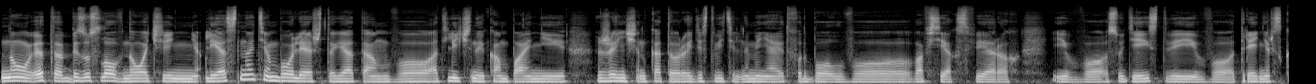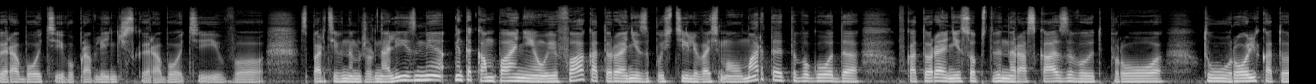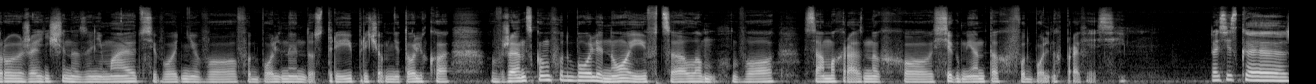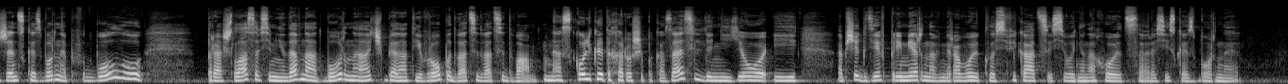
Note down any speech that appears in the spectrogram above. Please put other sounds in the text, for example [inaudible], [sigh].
Ну, это, безусловно, очень лестно, тем более, что я там в отличной компании женщин, которые действительно меняют футбол в, во всех сферах, и в судействе, и в тренерской работе, и в управленческой работе, и в спортивном журнализме. Это компания УЕФА, которую они запустили 8 марта этого года, в которой они, собственно, рассказывают про ту роль, которую женщины занимают сегодня в футбольной индустрии, причем не только в женском футболе, но и в целом в самых разных э, сегментах футбольных профессий. Российская женская сборная по футболу прошла совсем недавно отбор на чемпионат Европы 2022. Насколько это хороший показатель для нее и вообще где примерно в мировой классификации сегодня находится российская сборная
